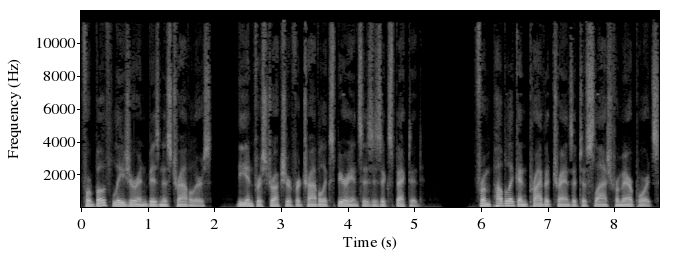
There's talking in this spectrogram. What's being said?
For both leisure and business travelers, the infrastructure for travel experiences is expected. From public and private transit to slash from airports,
